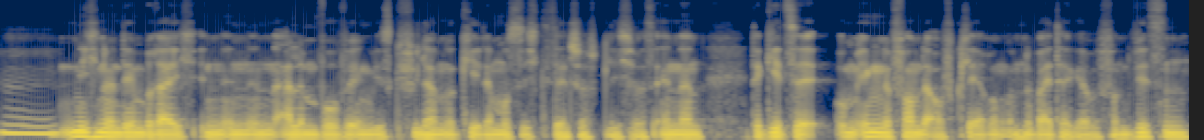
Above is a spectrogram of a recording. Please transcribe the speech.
Nicht nur in dem Bereich, in, in, in allem, wo wir irgendwie das Gefühl haben, okay, da muss sich gesellschaftlich was ändern. Da geht es ja um irgendeine Form der Aufklärung und eine Weitergabe von Wissen,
